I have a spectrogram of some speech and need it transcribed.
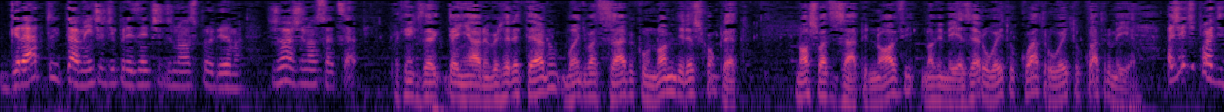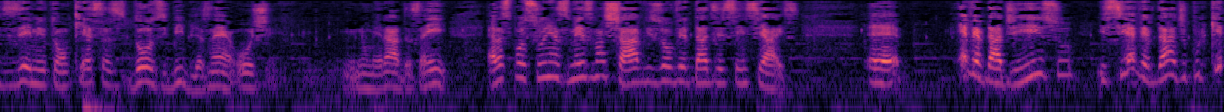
gratuitamente de presente do nosso programa. Jorge, nosso WhatsApp. Para quem quiser ganhar o Evangelho Eterno, mande WhatsApp com o nome e endereço completo. Nosso WhatsApp 996084846. A gente pode dizer, Milton, que essas 12 Bíblias, né, hoje enumeradas aí, elas possuem as mesmas chaves ou verdades essenciais. É, é verdade isso? E se é verdade, por que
